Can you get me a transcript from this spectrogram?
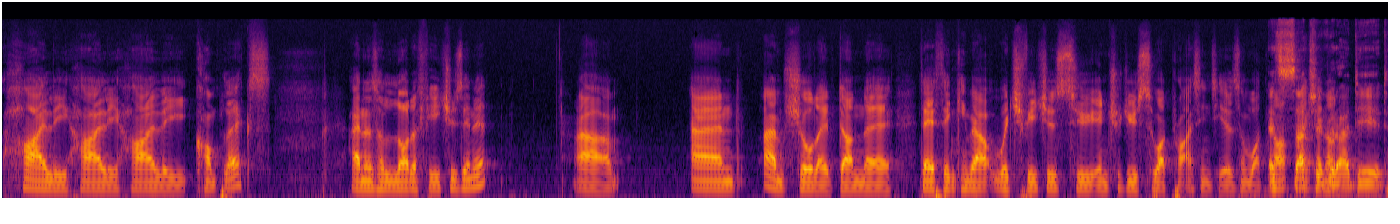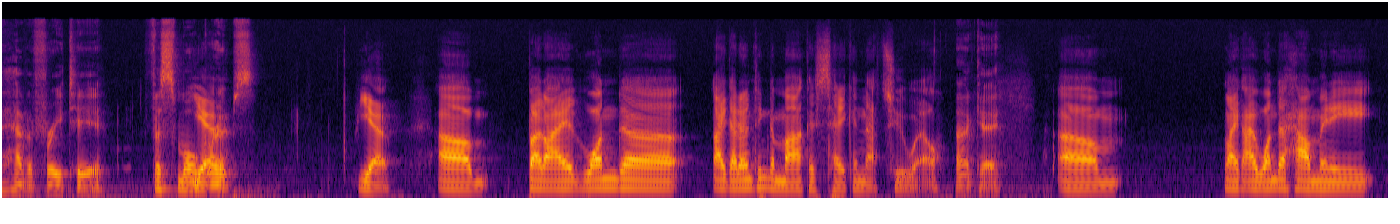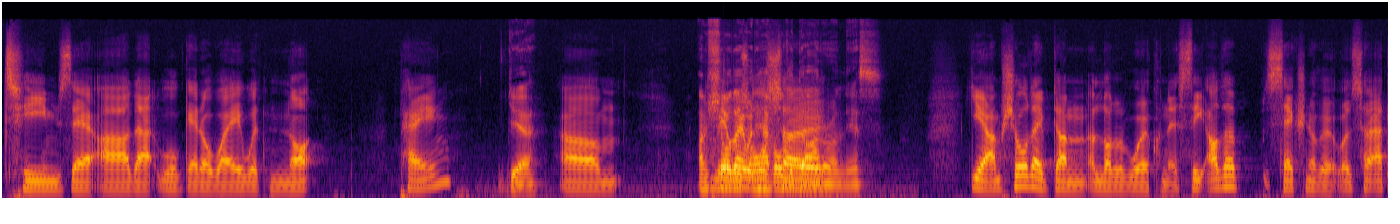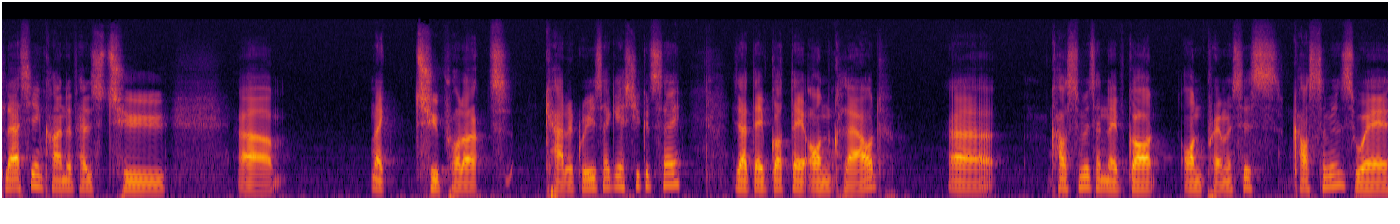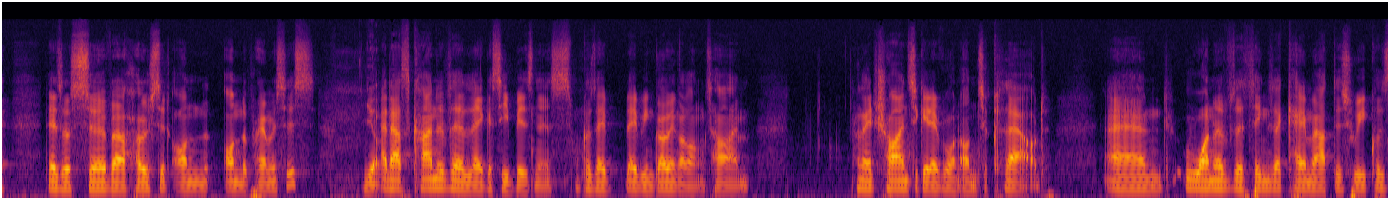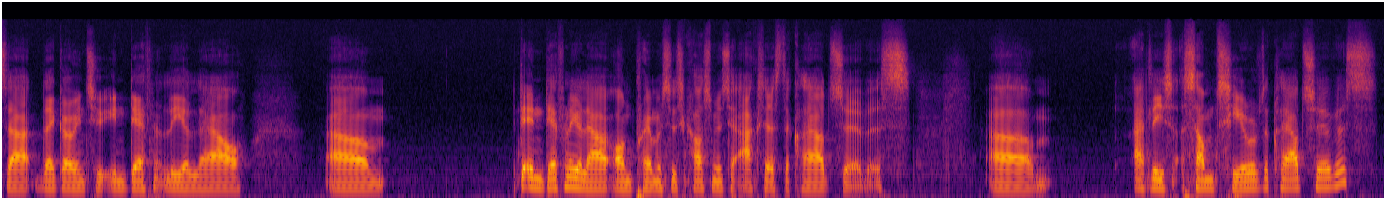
highly, highly, highly complex, and there's a lot of features in it. Um, and I'm sure they've done their they're thinking about which features to introduce to what pricing tiers and whatnot. It's such Like, a good not- idea to have a free tier for small Yeah. groups. Yeah. Um, but I wonder, like, I don't think the market's taken that too well. Okay. Um, like, I wonder how many teams there are that will get away with not paying. Yeah. Um, I'm sure they would have all the data on this. yeah, I'm sure they've done a lot of work on this. The other section of it was so Atlassian kind of has two, um, like two product categories, I guess you could say. Is that they've got their on cloud uh, customers and they've got on premises customers where there's a server hosted on on the premises, Yeah. and that's kind of their legacy business because they've they've been going a long time, and they're trying to get everyone onto cloud. And one of the things that came out this week was that they're going to indefinitely allow, um, to indefinitely allow on-premises customers to access the cloud service, um, at least some tier of the cloud service,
